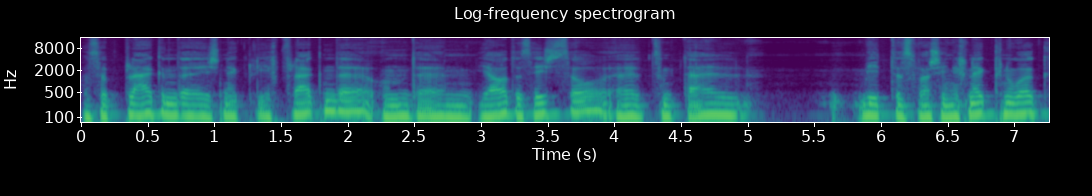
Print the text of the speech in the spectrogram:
Also Pflegende ist nicht gleich Pflegende und ähm, ja, das ist so. Äh, zum Teil wird das wahrscheinlich nicht genug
